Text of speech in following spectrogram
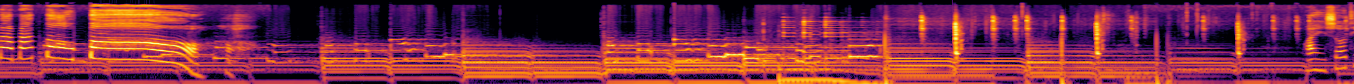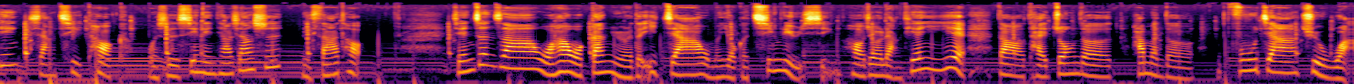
妈妈抱抱。欢迎收听香气 Talk，我是心灵调香师米萨特。前阵子啊，我和我干女儿的一家，我们有个轻旅行，哈，就两天一夜到台中的他们的夫家去玩。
